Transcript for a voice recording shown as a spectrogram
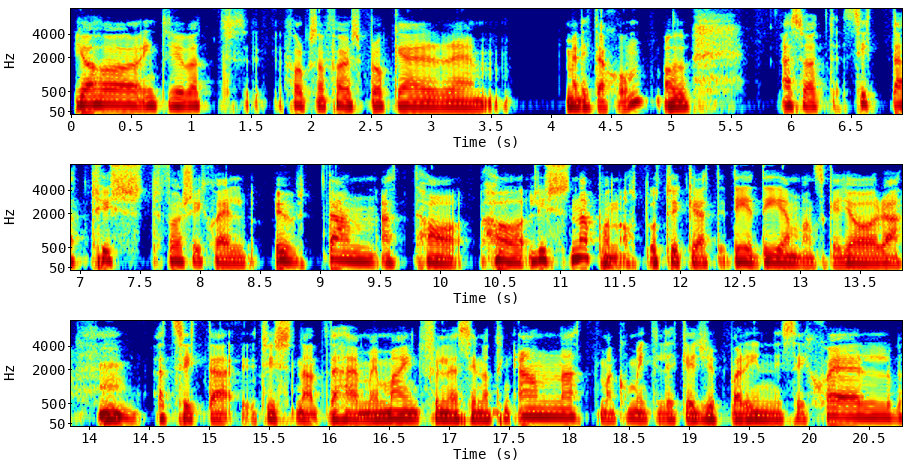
jag har intervjuat folk som förespråkar eh, meditation. Och, alltså att sitta tyst för sig själv utan att ha, hö, lyssna på något och tycka att det är det man ska göra. Att sitta i tystnad. Det här med mindfulness är någonting annat. Man kommer inte lika djupare in i sig själv.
